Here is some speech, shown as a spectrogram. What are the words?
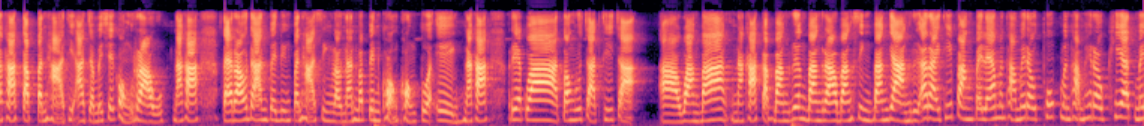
นะคะ กับปัญหาที่อาจจะไม่ใช่ของเรานะคะ แต่เราดันไปดึงปัญหาสิ่งเหล่านั้นมาเป็นของของตัวเองนะคะ เรียกว่าต้องรู้จักที่จะ วางบ้างนะคะกับบางเรื่องบางราวบางสิ่งบางอย่าง หรืออะไรที่ฟังไปแล้วมันทำให้เราทุกข์มันทำให้เราเครียดไม่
